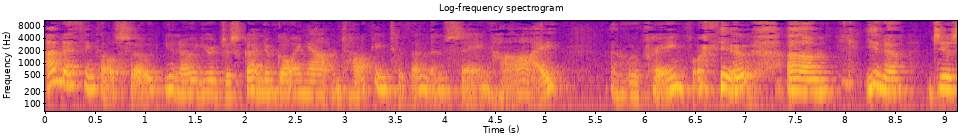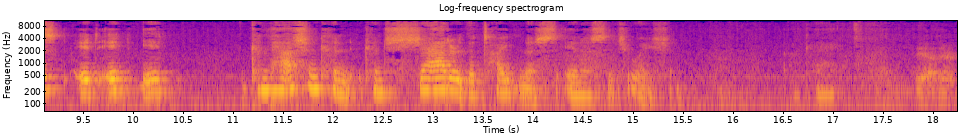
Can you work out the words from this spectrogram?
And I think also, you know, you're just kind of going out and talking to them and saying hi, and we're praying for you. Um, you know, just it, it, it, compassion can, can shatter the tightness in a situation. Okay? The other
